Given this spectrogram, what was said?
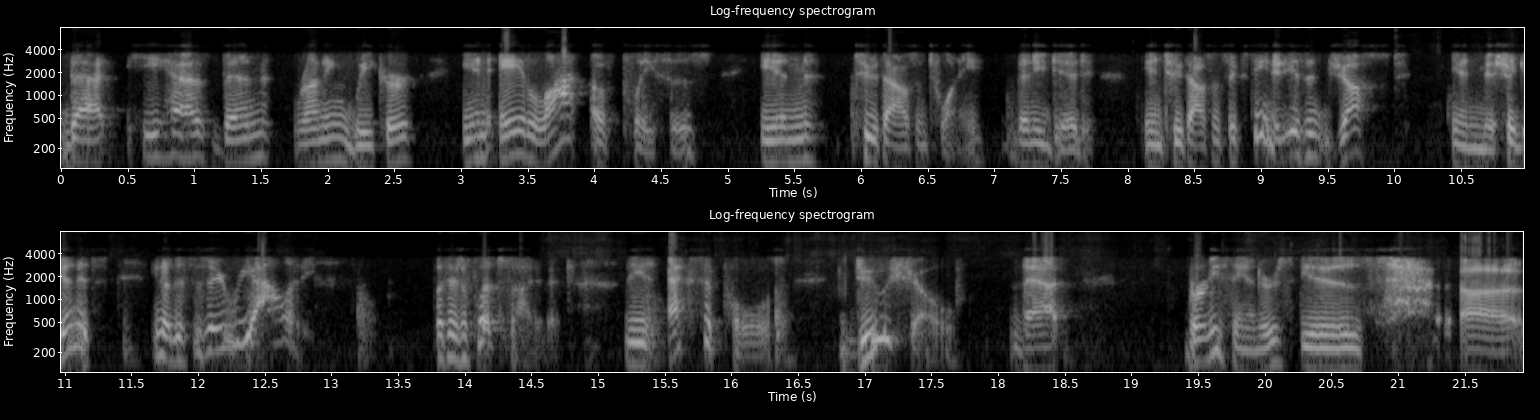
that he has been running weaker in a lot of places in 2020 than he did in 2016. It isn't just in Michigan. It's you know this is a reality. But there's a flip side of it. These exit polls do show that Bernie Sanders is uh,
